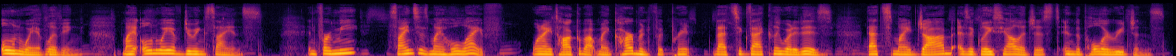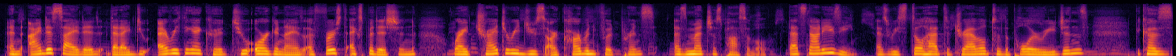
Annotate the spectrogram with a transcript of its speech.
own way of living, my own way of doing science. And for me, science is my whole life. When I talk about my carbon footprint, that's exactly what it is. That's my job as a glaciologist in the polar regions. And I decided that I'd do everything I could to organize a first expedition where I try to reduce our carbon footprints as much as possible. That's not easy, as we still had to travel to the polar regions because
